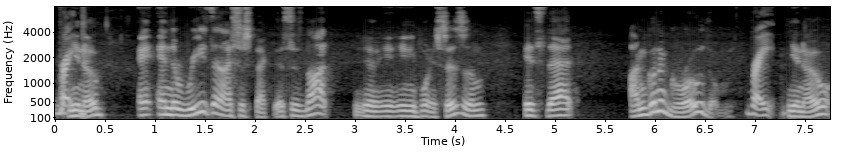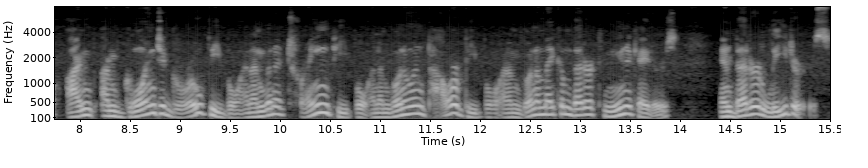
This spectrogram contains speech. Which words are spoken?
right. you know and, and the reason I suspect this is not you know, any point of cynicism. It's that I'm going to grow them. Right. You know, I'm I'm going to grow people, and I'm going to train people, and I'm going to empower people, and I'm going to make them better communicators and better leaders.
